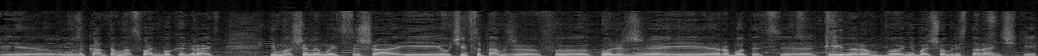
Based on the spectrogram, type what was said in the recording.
и э, музыкантам на свадьбах играть, и машины мыть в США, и учиться там же в э, колледже, и работать э, клинером в небольшом ресторанчике.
